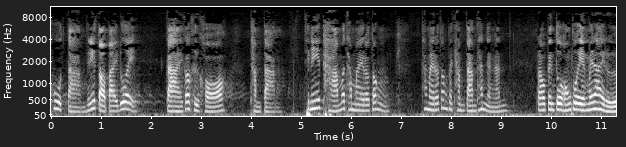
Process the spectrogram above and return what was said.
พูดตาม ทีนี้ต่อไปด้วยกายก็คือขอทำตาม ทีนี้ถามว่าทำไมเราต้องทำไมเราต้องไปทำตามท่านอย่างนั้น เราเป็นตัวของตัวเองไม่ได้หรือ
